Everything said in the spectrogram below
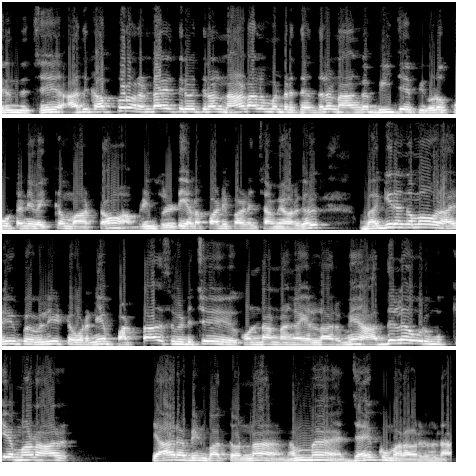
இருந்துச்சு. அதுக்கப்புறம் ரெண்டாயிரத்தி இருபத்தி நாலு நாடாளுமன்ற தேர்தலில் நாங்க பிஜேபி கூட கூட்டணி வைக்க மாட்டோம் அப்படின்னு சொல்லிட்டு எடப்பாடி பழனிசாமி அவர்கள் பகிரங்கமா ஒரு அறிவிப்பை வெளியிட்ட உடனே பட்டாசு வெடிச்சு கொண்டாடினாங்க எல்லாருமே. அதுல ஒரு முக்கியமான ஆள் யார் அப்படின்னு பார்த்தோம்னா நம்ம ஜெயக்குமார் அவர்கள் தான்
